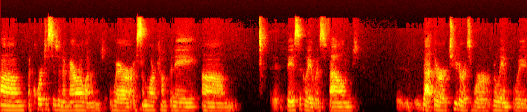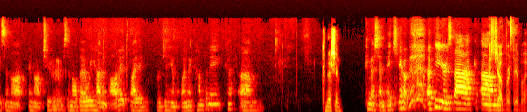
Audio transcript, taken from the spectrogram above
um, a court decision in Maryland where a similar company um, basically was found that their tutors were really employees and not and not tutors. Mm-hmm. And although we had an audit by the Virginia Employment Company um, Commission, Commission, thank you, a few years back. nice job, birthday boy.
